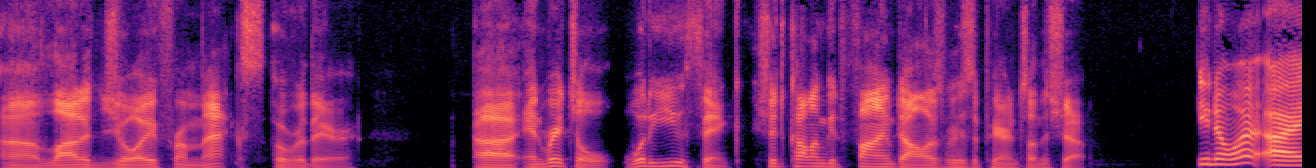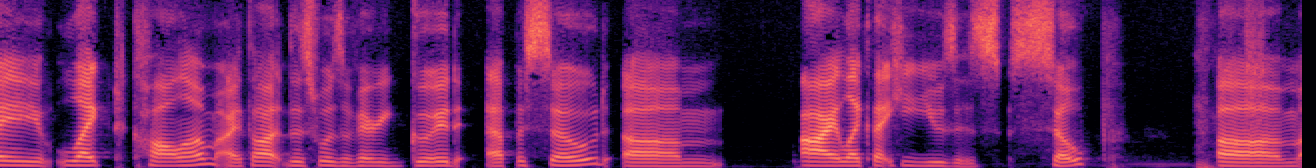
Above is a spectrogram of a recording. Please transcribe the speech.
a lot of joy from Max over there. Uh, and Rachel, what do you think? Should Colin get five dollars for his appearance on the show? You know what? I liked Colm. I thought this was a very good episode. Um, I like that he uses soap. Um,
